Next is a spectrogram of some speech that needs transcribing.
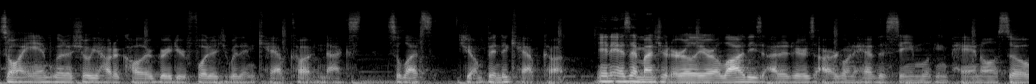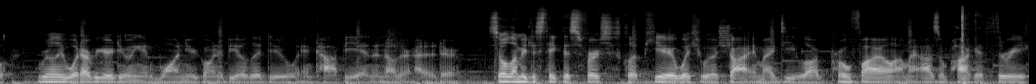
so I am gonna show you how to color grade your footage within CapCut next. So let's jump into CapCut. And as I mentioned earlier, a lot of these editors are going to have the same looking panel. So really whatever you're doing in one, you're going to be able to do and copy in another editor. So let me just take this first clip here, which was shot in my D-Log profile on my Osmo Pocket 3.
